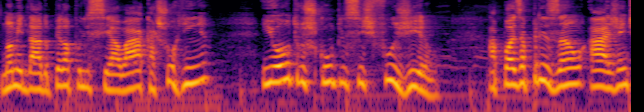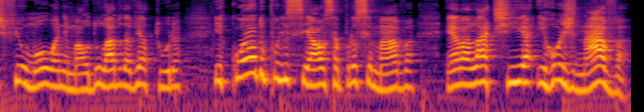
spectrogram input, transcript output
nome dado pela policial à cachorrinha, e outros cúmplices fugiram. Após a prisão, a agente filmou o animal do lado da viatura e quando o policial se aproximava, ela latia e rosnava.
